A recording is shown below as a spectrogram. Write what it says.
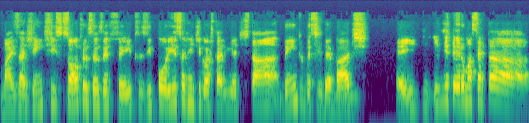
mas a gente sofre os seus efeitos e por isso a gente gostaria de estar dentro desses debates é, e, e de ter uma certa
